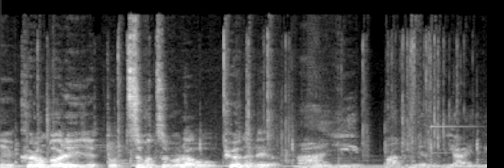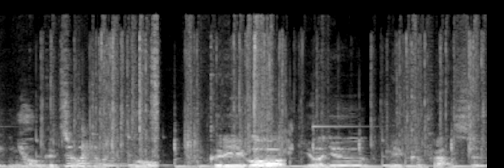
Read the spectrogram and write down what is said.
예 그런 거를 이제 또 츠부츠부라고 표현을 해요. 아, 이 막 있는 이 아이들이군요. 그쵸. 쯔부쯔부 초코. 그리고 연유 밀크 프랑스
